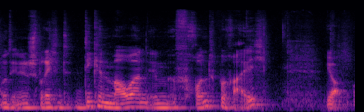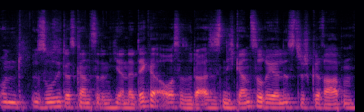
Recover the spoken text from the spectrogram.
und in entsprechend dicken Mauern im Frontbereich. Ja, und so sieht das Ganze dann hier an der Decke aus. Also da ist es nicht ganz so realistisch geraten.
